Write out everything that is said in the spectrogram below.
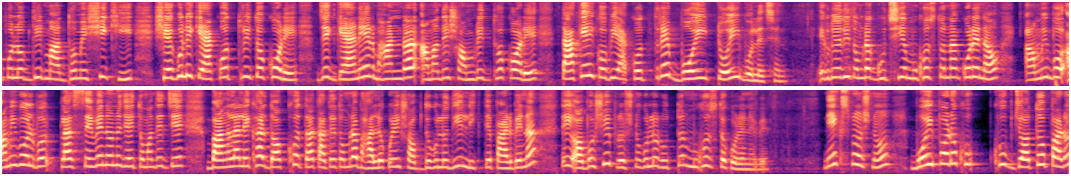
উপলব্ধির মাধ্যমে শিখি, সেগুলিকে একত্রিত করে যে জ্ঞানের ভাণ্ডার আমাদের সমৃদ্ধ করে তাকেই কবি একত্রে বই টই বলেছেন। এগুলো যদি তোমরা গুছিয়ে মুখস্থ না করে নাও, আমি আমি বলব ক্লাস সেভেন অনুযায়ী তোমাদের যে বাংলা লেখার দক্ষতা, তাতে তোমরা ভালো করে এই শব্দগুলো দিয়ে লিখতে পারবে না, তাই অবশ্যই প্রশ্নগুলোর উত্তর মুখস্থ করে নেবে। নেক্সট প্রশ্ন, বই পড়ো খুব খুব যত পারো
